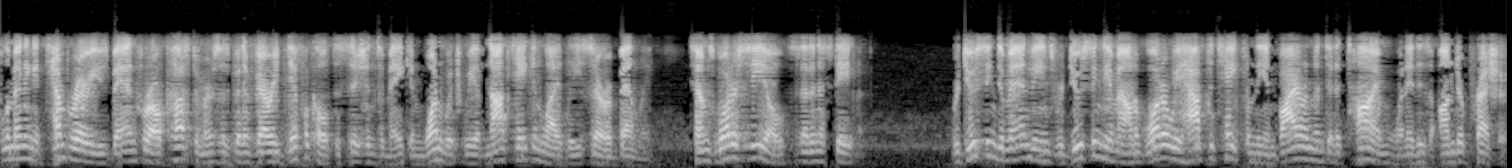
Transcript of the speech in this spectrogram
Implementing a temporary use ban for our customers has been a very difficult decision to make and one which we have not taken lightly, Sarah Bentley, Thames Water CEO, said in a statement. Reducing demand means reducing the amount of water we have to take from the environment at a time when it is under pressure.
